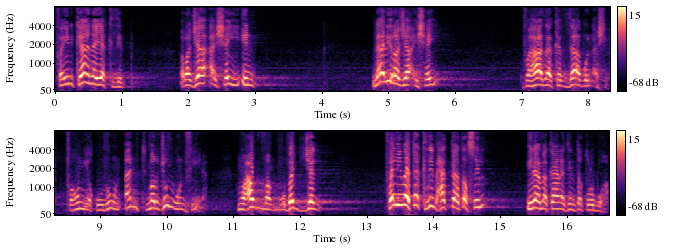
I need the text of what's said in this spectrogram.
فإن كان يكذب رجاء شيء. لا لرجاء شيء فهذا كذاب أشر. فهم يقولون أنت مرجو فينا معظم مبجل. فلم تكذب حتى تصل إلى مكانة تطلبها؟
